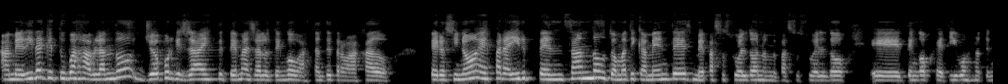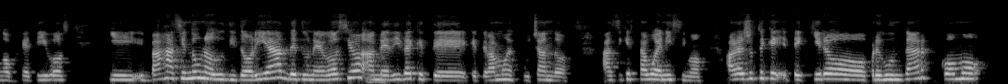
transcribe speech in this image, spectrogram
a, medida que tú vas hablando, yo porque ya este tema ya lo tengo bastante trabajado, pero si no, es para ir pensando automáticamente, me paso sueldo, no me paso sueldo, eh, tengo objetivos, no tengo objetivos, y vas haciendo una auditoría de tu negocio a medida que te, que te vamos escuchando. Así que está buenísimo. Ahora yo te, te quiero preguntar cómo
